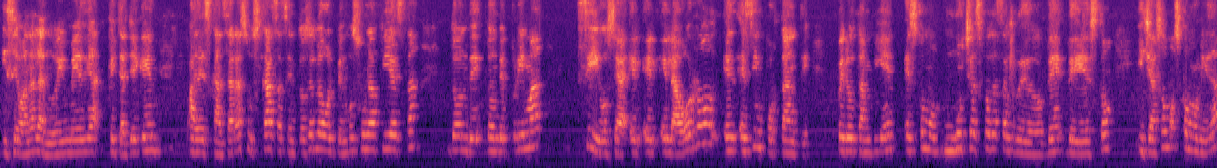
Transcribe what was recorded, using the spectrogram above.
y se van a las nueve y media, que ya lleguen a descansar a sus casas, entonces lo volvemos una fiesta donde, donde prima, sí, o sea, el, el, ahorro es, es, importante, pero también es como muchas cosas alrededor de, de esto y ya somos comunidad,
